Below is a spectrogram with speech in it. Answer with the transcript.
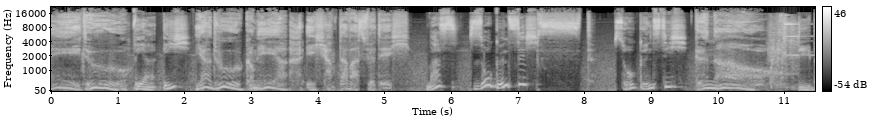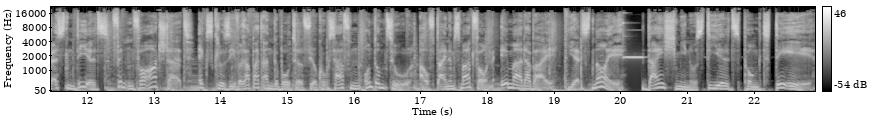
Hey du. Wer, ich? Ja du, komm her. Ich hab da was für dich. Was? So günstig? Psst. So günstig? Genau. Die besten Deals finden vor Ort statt. Exklusive Rabattangebote für Cuxhaven und umzu. Auf deinem Smartphone immer dabei. Jetzt neu deich-deals.de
